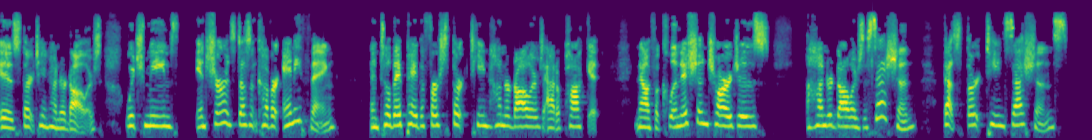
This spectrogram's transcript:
is $1,300 which means insurance doesn't cover anything until they pay the first $1,300 out of pocket. Now if a clinician charges $100 a session that's 13 sessions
